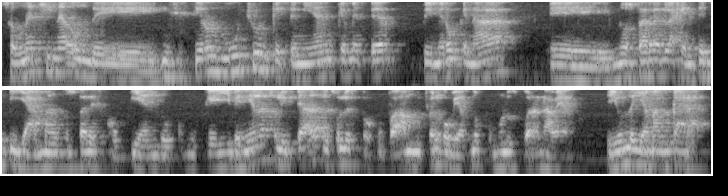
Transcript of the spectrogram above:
o sea, una China donde insistieron mucho en que tenían que meter, primero que nada, eh, no estar la gente en pijamas, no estar escopiendo, como que y venían las Olimpiadas y eso les preocupaba mucho al gobierno cómo los fueran a ver. Ellos le llaman cara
